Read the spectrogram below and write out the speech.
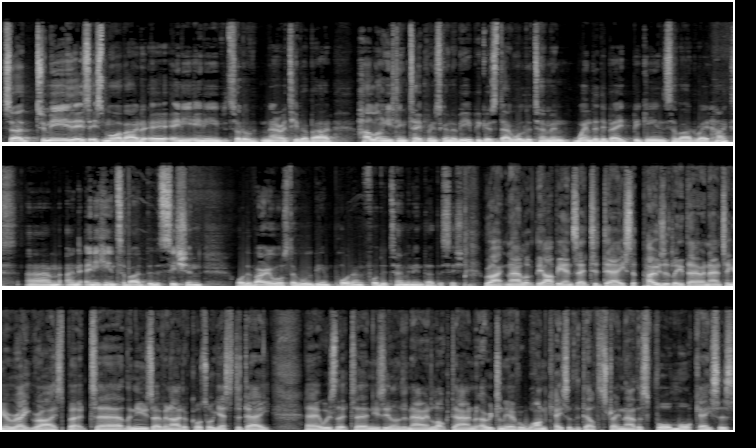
So to me, it's, it's more about uh, any any sort of narrative about how long you think tapering is going to be, because that will determine when the debate begins about rate hikes, um, and any hints about the decision or the variables that will be important for determining that decision. Right. Now, look, the RBNZ today, supposedly they're announcing a rate rise, but uh, the news overnight, of course, or yesterday, uh, was that uh, New Zealand are now in lockdown, originally over one case of the Delta strain. Now there's four more cases.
